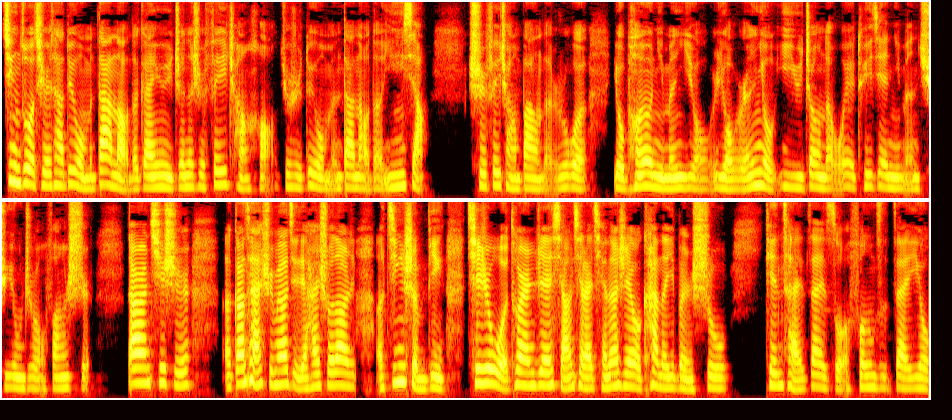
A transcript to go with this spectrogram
静坐，其实它对我们大脑的干预真的是非常好，就是对我们大脑的影响。是非常棒的。如果有朋友你们有有人有抑郁症的，我也推荐你们去用这种方式。当然，其实呃，刚才水淼姐姐还说到呃精神病，其实我突然之间想起来，前段时间我看的一本书《天才在左，疯子在右》，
